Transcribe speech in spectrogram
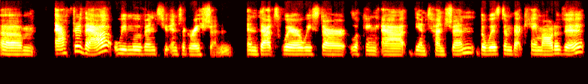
Um after that we move into integration and that's where we start looking at the intention the wisdom that came out of it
